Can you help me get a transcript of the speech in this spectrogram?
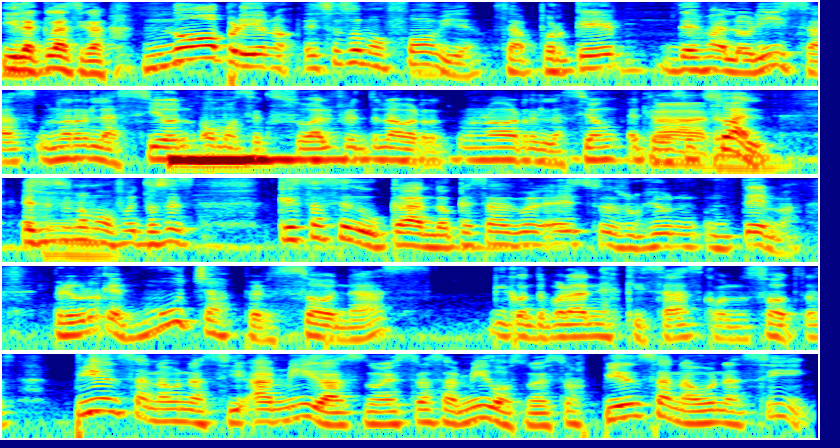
Y la clásica, no, pero yo no, eso es homofobia. O sea, ¿por qué desvalorizas una relación homosexual frente a una, una relación heterosexual? Eso es una homofobia. Entonces, ¿qué estás educando? ¿Qué estás... Esto surgió un, un, tema. Pero creo que muchas personas, y contemporáneas quizás con nosotras, piensan aún así, amigas nuestras, amigos nuestros, piensan aún así.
